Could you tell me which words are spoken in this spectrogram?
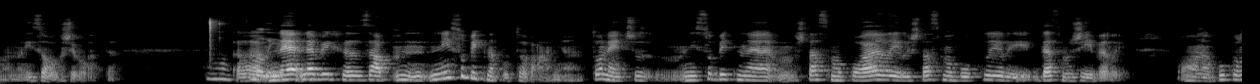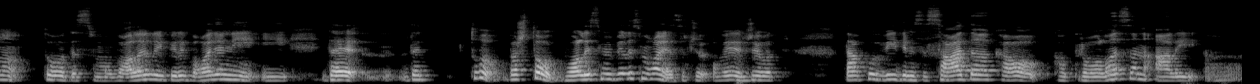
ono, iz ovog života. Uh, ne, ne bih za, nisu bitna putovanja. To neću, nisu bitne šta smo pojeli ili šta smo bukli ili gde smo živeli. ono, bukvalno to da smo voleli, bili voljeni i da je, da je to, baš to, voleli smo i bili smo voljeni. Znači, ovaj život tako vidim za sada kao, kao prolazan, ali uh,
